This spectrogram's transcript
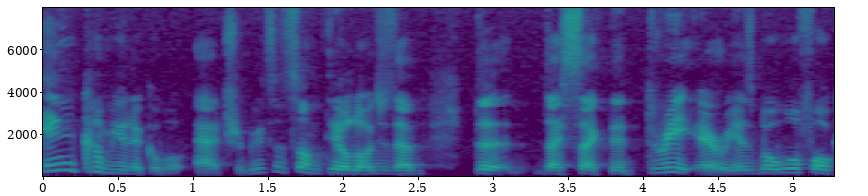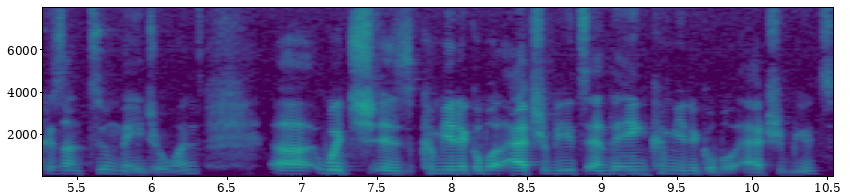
incommunicable attributes, and some theologians have dissected three areas, but we'll focus on two major ones, uh, which is communicable attributes and the incommunicable attributes.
